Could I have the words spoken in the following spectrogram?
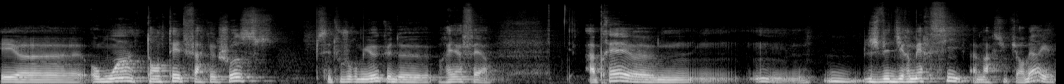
Et au moins tenter de faire quelque chose, c'est toujours mieux que de rien faire. Après, euh, je vais dire merci à Mark Zuckerberg,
